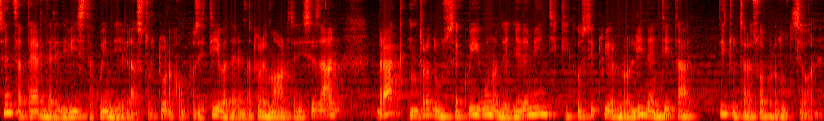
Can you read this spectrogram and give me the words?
Senza perdere di vista quindi la struttura compositiva delle nature morte di Cézanne, Braque introdusse qui uno degli elementi che costituirono l'identità di tutta la sua produzione,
